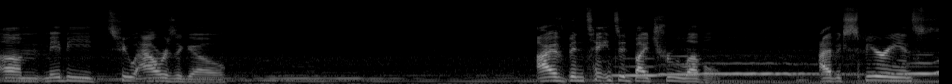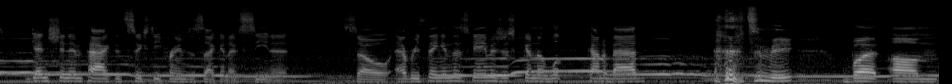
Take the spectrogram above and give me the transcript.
um, maybe two hours ago I've been tainted by true level. I've experienced Genshin Impact at 60 frames a second. I've seen it. So everything in this game is just gonna look kind of bad to me. But um,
